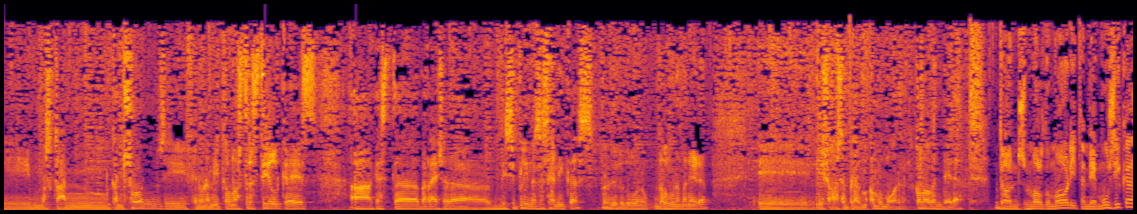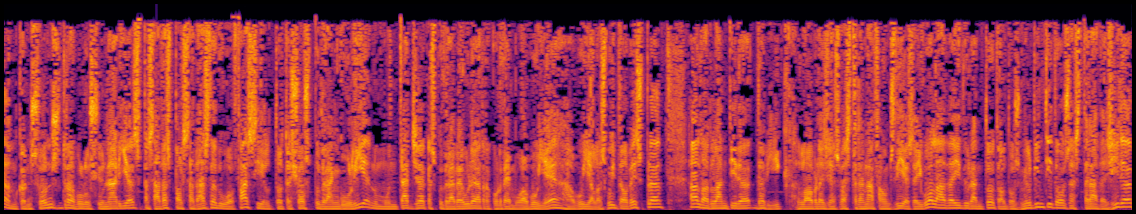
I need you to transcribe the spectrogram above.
i mesclant cançons i fent una mica el nostre estil que és uh, aquesta barreja de disciplines escèniques per dir-ho d'alguna manera i, i això sempre amb, amb humor com a bandera. Doncs molt d'humor i també música amb cançons revolucionàries passades pel sedàs de duo fàcil. Tot això es podrà engolir en un muntatge que es podrà veure, recordem-ho avui, eh? avui a les 8 del vespre a l'Atlàntida de Vic. L'obra ja es va estrenar fa uns dies a Igualada i durant tot el 2022 estarà de gira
